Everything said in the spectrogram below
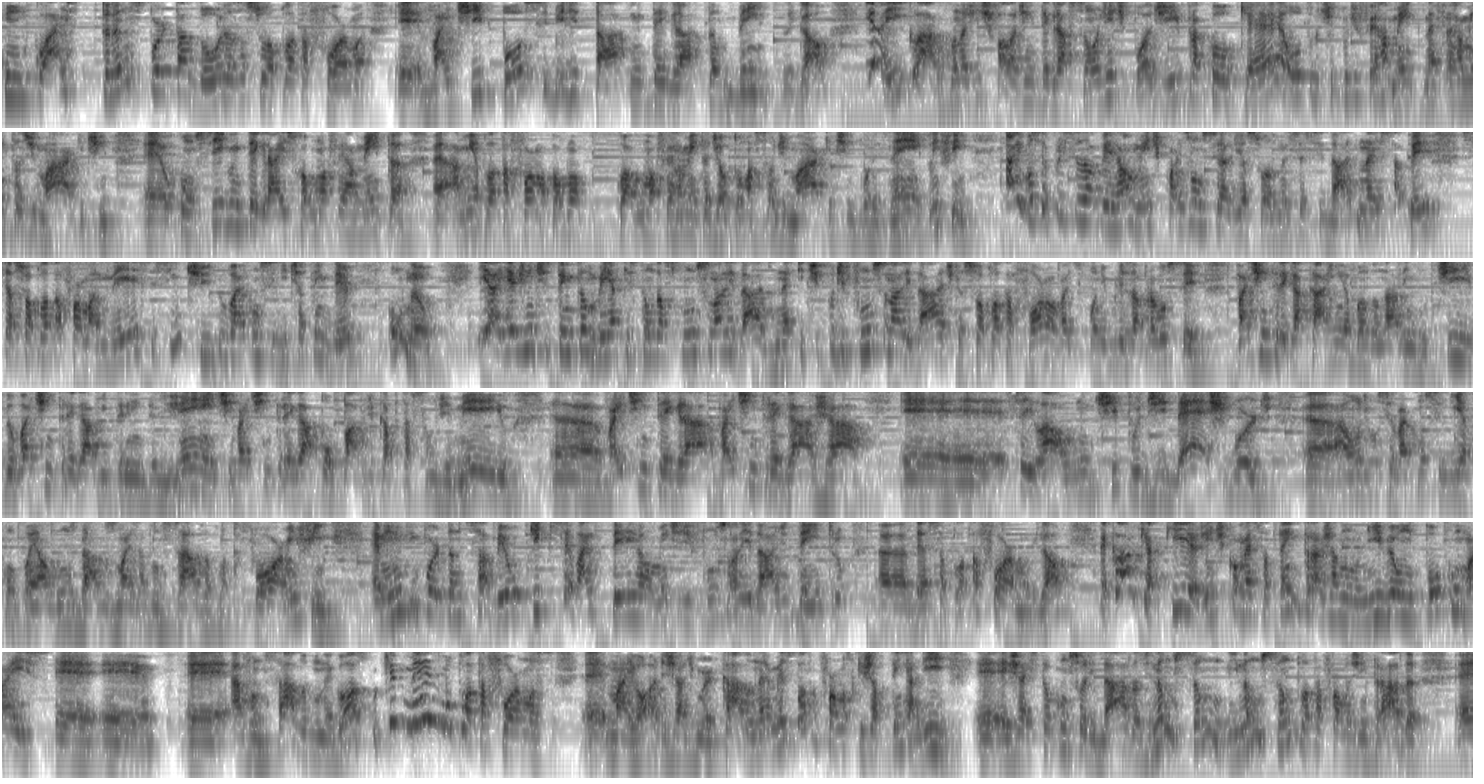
com quais transportadoras a sua plataforma é, vai te possibilitar integrar também, legal? E aí, claro, quando a gente fala de integração, a gente pode ir para qualquer outro tipo de ferramenta, né? Ferramentas de marketing. É, eu consigo integrar isso com alguma ferramenta, é, a minha plataforma com alguma, com alguma ferramenta de automação de marketing, por exemplo, enfim. Aí você precisa ver realmente quais vão ser ali as suas necessidades, né? E saber se a sua plataforma nesse sentido vai conseguir te atender ou não. E aí a gente tem também a questão das funcionalidades, né? Que tipo de funcionalidade que a sua plataforma vai disponibilizar para você? Vai te entregar carrinho abandonado embutido, vai te entregar vitrine inteligente, vai te entregar pop-up de captação de e-mail, uh, vai te integrar, vai te entregar já, é, sei lá, algum tipo de dashboard, uh, onde você vai conseguir acompanhar alguns dados mais avançados da plataforma, enfim. É muito importante saber o que, que você vai ter realmente de funcionalidade dentro uh, dessa plataforma, legal? É claro que aqui a gente começa até entrar já num nível um pouco mais é, é, é, avançado do negócio, porque mesmo plataformas é, maiores já de mercado, né, mesmo plataformas que já tem ali, é, é, já estão consolidadas e não são, e não são plataformas de entrada,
